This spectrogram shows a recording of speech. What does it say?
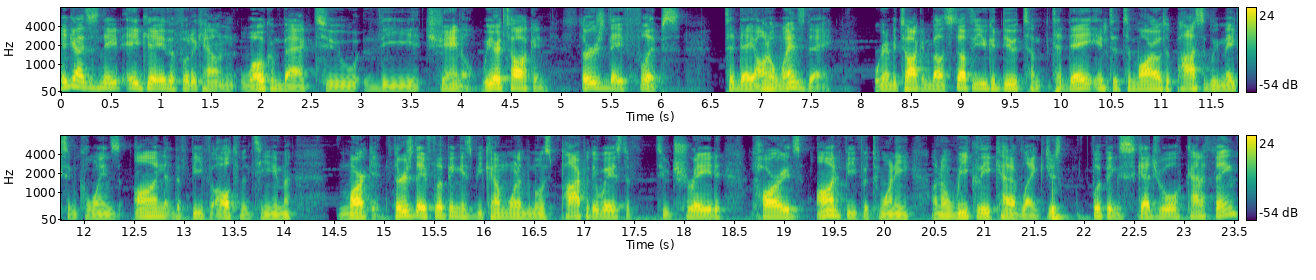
Hey guys, it's Nate, aka The FUT Accountant. Welcome back to the channel. We are talking Thursday flips today on a Wednesday. We're going to be talking about stuff that you could do today into tomorrow to possibly make some coins on the FIFA Ultimate Team market. Thursday flipping has become one of the most popular ways to, to trade cards on FIFA 20 on a weekly kind of like just flipping schedule kind of thing.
